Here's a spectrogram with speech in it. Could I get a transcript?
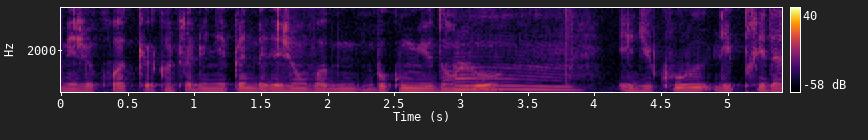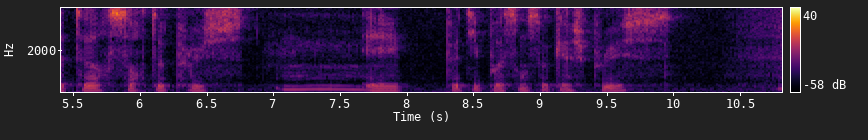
mais je crois que quand la Lune est pleine, ben déjà on voit beaucoup mieux dans l'eau. Mmh. Et du coup, les prédateurs sortent plus. Mm. Et les petits poissons se cachent plus. Ah.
